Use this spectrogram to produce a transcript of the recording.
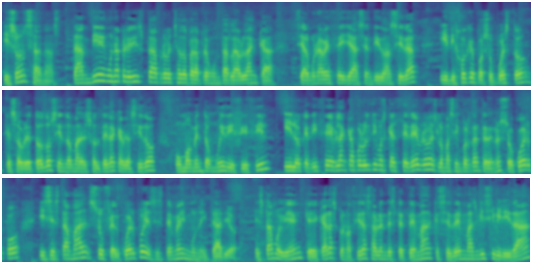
y son sanas. También una periodista ha aprovechado para preguntarle a Blanca si alguna vez ella ha sentido ansiedad y dijo que por supuesto, que sobre todo siendo madre soltera que había sido un momento muy difícil y lo que dice Blanca por último es que el cerebro es lo más importante de nuestro cuerpo y si está mal sufre el cuerpo y el sistema inmunitario. Está muy bien que caras conocidas hablen de este tema, que se dé más visibilidad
